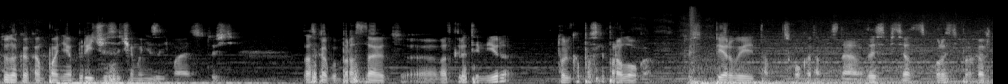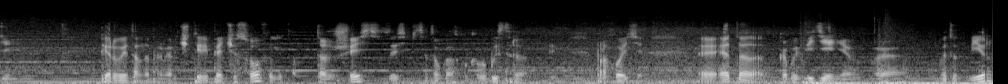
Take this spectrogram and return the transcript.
кто такая компания Bridges и чем они занимаются. То есть нас как бы бросают э, в открытый мир только после пролога. То есть первые, там, сколько там, не знаю, в зависимости от скорости прохождения. Первые, там, например, 4-5 часов или там даже 6, в зависимости от того, насколько вы быстро проходите. Э, Это как бы введение в, э, в этот мир,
